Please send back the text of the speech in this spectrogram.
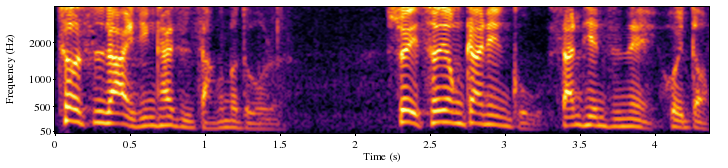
特斯拉已经开始涨那么多了，所以车用概念股三天之内会动。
